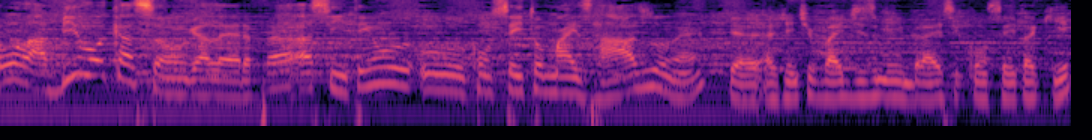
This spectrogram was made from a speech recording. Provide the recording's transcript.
Vamos lá, bilocação, galera. Pra, assim, tem o, o conceito mais raso, né? Que a, gente vai desmembrar esse conceito aqui.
